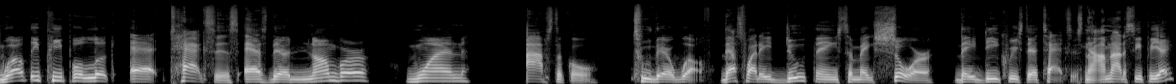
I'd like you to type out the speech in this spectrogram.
Wealthy people look at taxes as their number one obstacle to their wealth. That's why they do things to make sure they decrease their taxes. Now, I'm not a CPA.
